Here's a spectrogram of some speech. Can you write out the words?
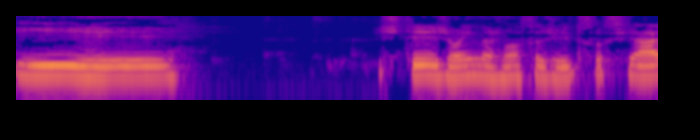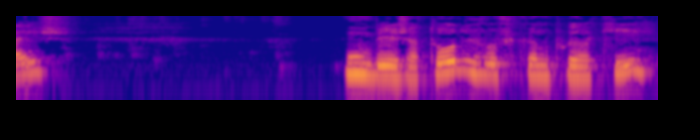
e estejam aí nas nossas redes sociais. Um beijo a todos, vou ficando por aqui.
